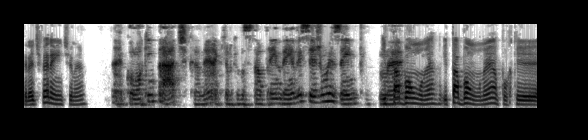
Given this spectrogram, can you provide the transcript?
É diferente, né? É, coloque em prática, né, aquilo que você está aprendendo e seja um exemplo. E né? tá bom, né? E tá bom, né? Porque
